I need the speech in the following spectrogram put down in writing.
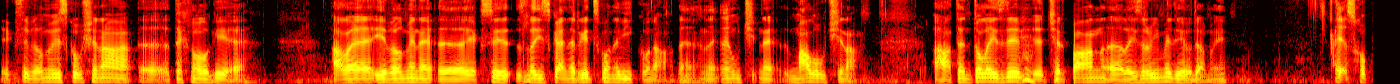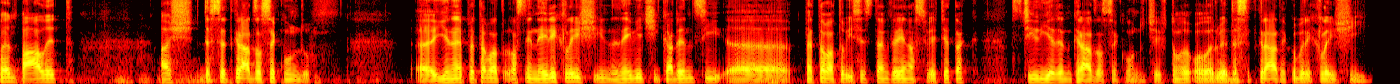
jaksi velmi vyzkoušená eh, technologie, ale je velmi ne, eh, jaksi z hlediska energetického nevýkonná, ne, ne, ne, ne, málo účinná. A tento laser je čerpán eh, laserovými diodami a je schopen pálit až desetkrát za sekundu. Eh, jiné petavat, vlastně nejrychlejší, největší kadencí eh, petavatový systém, který je na světě, tak střílí jedenkrát za sekundu. Čili v tom ohledu je desetkrát jakoby rychlejší.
